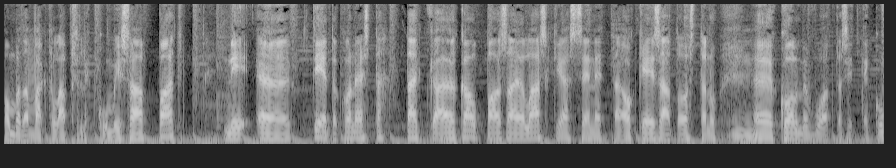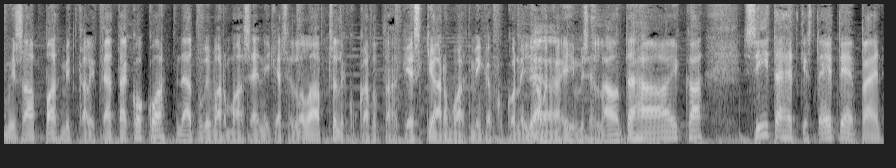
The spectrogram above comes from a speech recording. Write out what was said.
hommata vaikka lapselle kumisaappaat, niin ö, tietokoneesta tai ka- kauppa osaa jo laskea sen, että okei, sä oot ostanut mm. ö, kolme vuotta sitten kumisaappaat, mitkä oli tätä kokoa. Nämä tuli varmaan sen ikäiselle lapselle, kun katsotaan keskiarvoa, että minkä kokoinen Joo. jalka ihmisellä on tähän aikaan. Siitä hetkestä eteenpäin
